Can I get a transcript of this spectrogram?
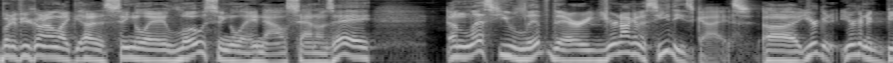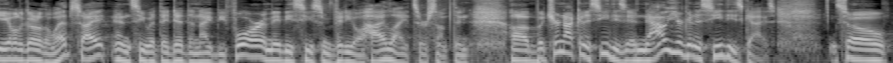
but if you're going to like a single A, low single A now, San Jose, unless you live there, you're not going to see these guys. Uh, you're gonna, you're going to be able to go to the website and see what they did the night before, and maybe see some video highlights or something. Uh, but you're not going to see these, and now you're going to see these guys. So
